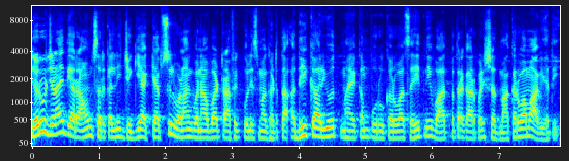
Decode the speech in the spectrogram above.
જરૂર જણાય ત્યાં રાઉન્ડ સર્કલની જગ્યા, કેપ્સ્યુલ વળાંક બનાવવા, ટ્રાફિક પોલીસમાં ઘટતા અધિકારીઓ મહેકમ પૂરું કરવા સહિતની વાત પત્રકાર પરિષદમાં કરવામાં આવી હતી.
